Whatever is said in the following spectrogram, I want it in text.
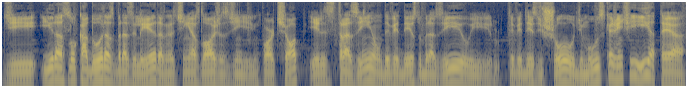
de ir às locadoras brasileiras, né? tinha as lojas de de import shop e eles traziam DVDs do Brasil e DVDs de show, de música, a gente ia até a,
